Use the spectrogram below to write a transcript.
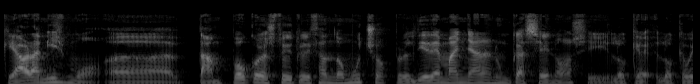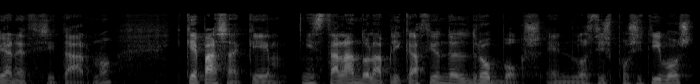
que ahora mismo eh, tampoco lo estoy utilizando mucho, pero el día de mañana nunca sé, ¿no? Si lo que, lo que voy a necesitar, ¿no? ¿Qué pasa? Que instalando la aplicación del Dropbox en los dispositivos,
